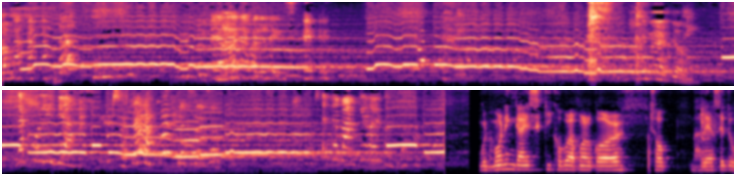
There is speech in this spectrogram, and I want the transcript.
গুড মৰ্ণিং গাইজ কি খবৰ আপোনালোকৰ? চব ভালে আছেতো?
